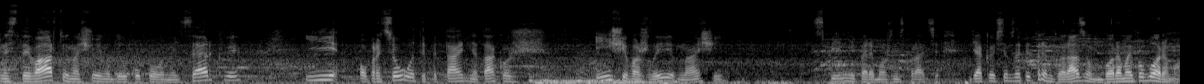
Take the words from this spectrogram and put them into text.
нести варту на щойно деокупованій церкві і опрацьовувати питання також інші важливі в нашій спільній переможній праці. Дякую всім за підтримку. Разом боремо і поборемо.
